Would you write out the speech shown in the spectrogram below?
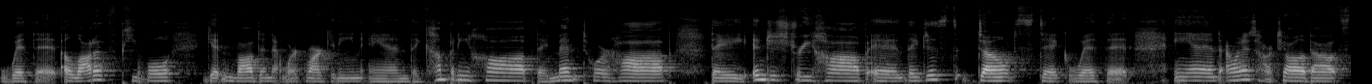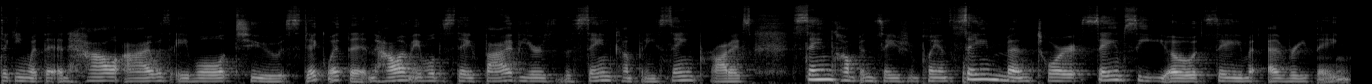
with it. A lot of people get involved in network marketing and they company hop, they mentor hop, they industry hop, and they just don't stick with it. And I want to talk to y'all about sticking with it and how I was able to stick with it and how I'm able to stay five years at the same company, same products, same compensation plan, same mentor, same CEO, same everything.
